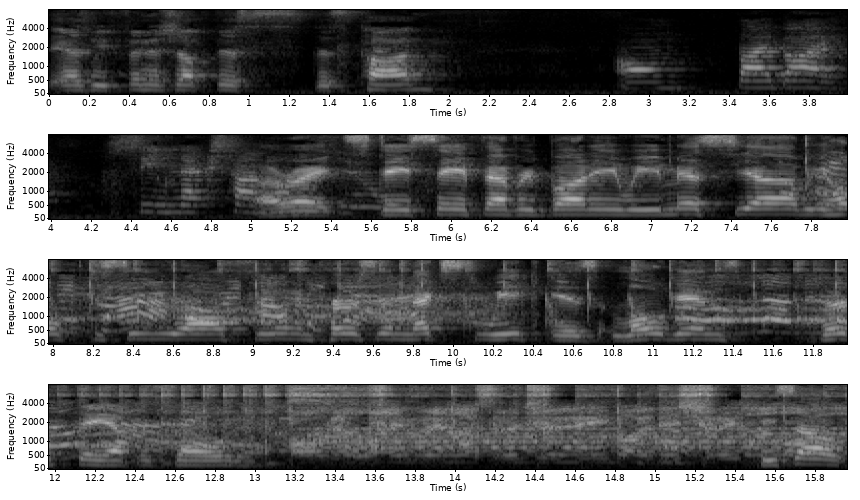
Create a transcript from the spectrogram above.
as we finish up this this pod? Um. Bye bye. See you next time. All right, on stay safe, everybody. We miss ya. We hope to see you all soon in person. Next week is Logan's birthday episode. Peace out.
